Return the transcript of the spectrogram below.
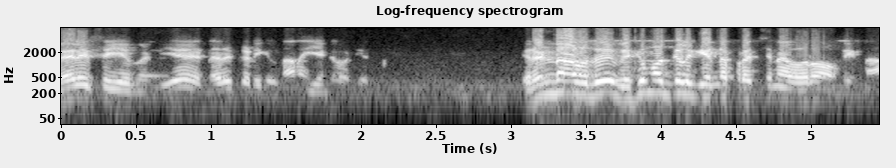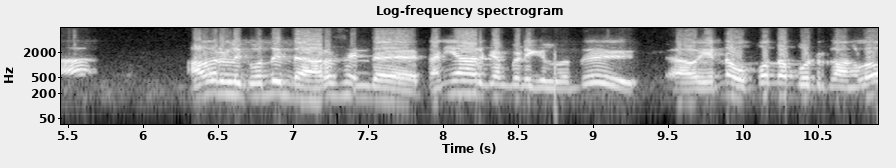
வேலை செய்ய வேண்டிய நெருக்கடிகள் தான் இயங்க வேண்டியது. இரண்டாவது வெகுமக்களுக்கு என்ன பிரச்சனை வரும் அப்படின்னா அவர்களுக்கு வந்து இந்த அரசு இந்த தனியார் கம்பெனிகள் வந்து என்ன ஒப்பந்தம் போட்டிருக்காங்களோ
